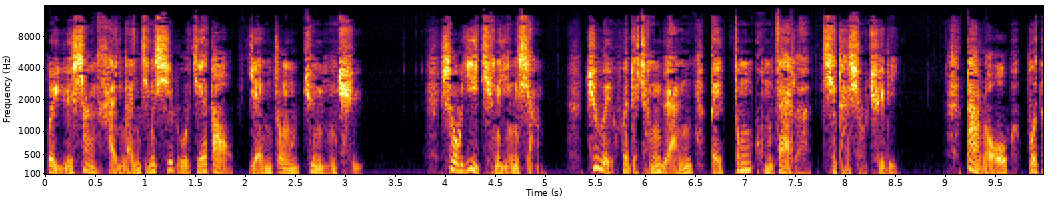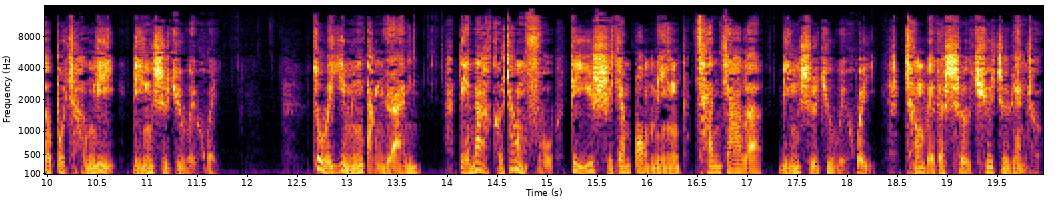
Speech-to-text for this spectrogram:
位于上海南京西路街道沿中居民区，受疫情影响，居委会的成员被封控在了其他小区里。大楼不得不成立临时居委会。作为一名党员，李娜和丈夫第一时间报名参加了临时居委会，成为了社区志愿者。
